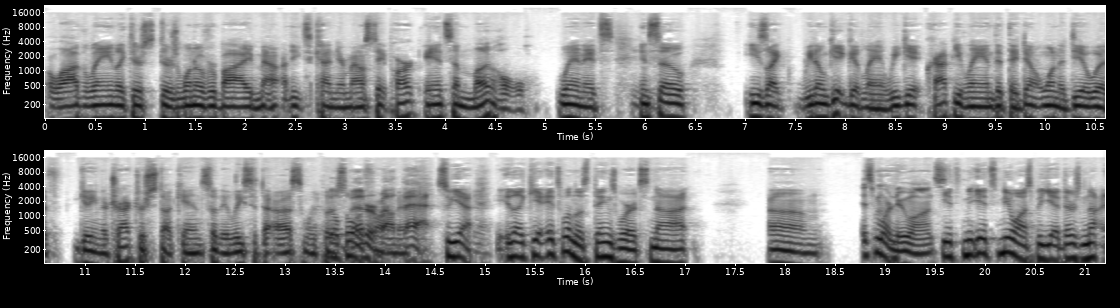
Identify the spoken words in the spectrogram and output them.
a lot of the land, like there's there's one over by Mount, I think it's kind of near Mounds State Park, and it's a mud hole when it's Mm-hmm. and so he's like, we don't get good land. We get crappy land that they don't want to deal with getting their tractor stuck in. So they lease it to us and we put a solar better farm about in. that. So yeah, like, yeah, it's one of those things where it's not, um, It's more nuanced. it's, it's nuanced, but yeah, there's not,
